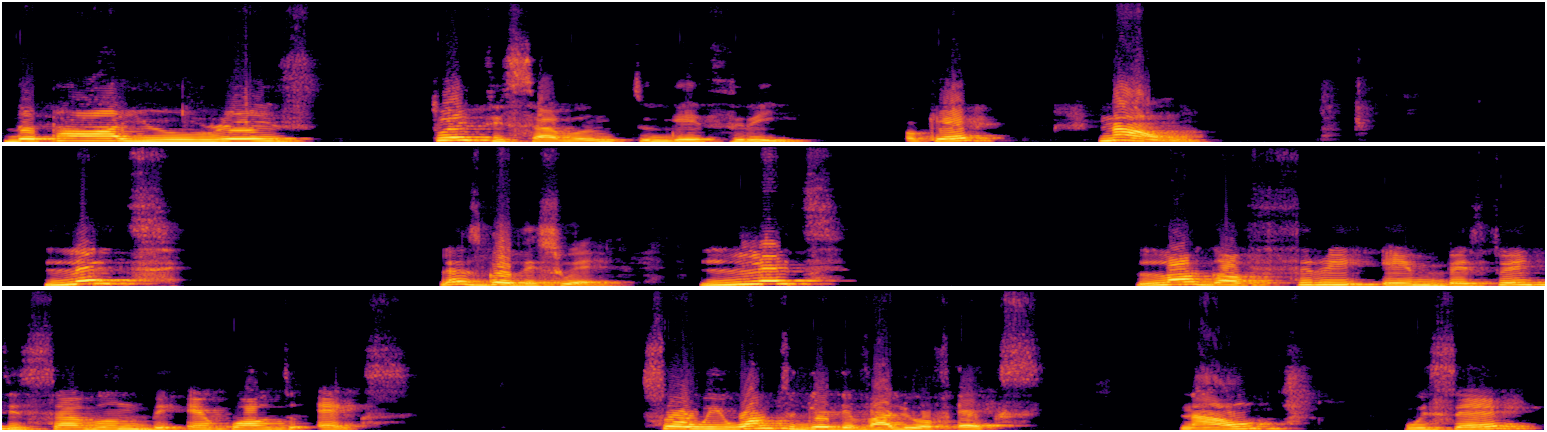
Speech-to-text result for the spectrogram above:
the power you raise 27 to get 3. Okay? Now, let let's go this way. Let log of 3 in base 27 be equal to x. So we want to get the value of x. Now, we say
